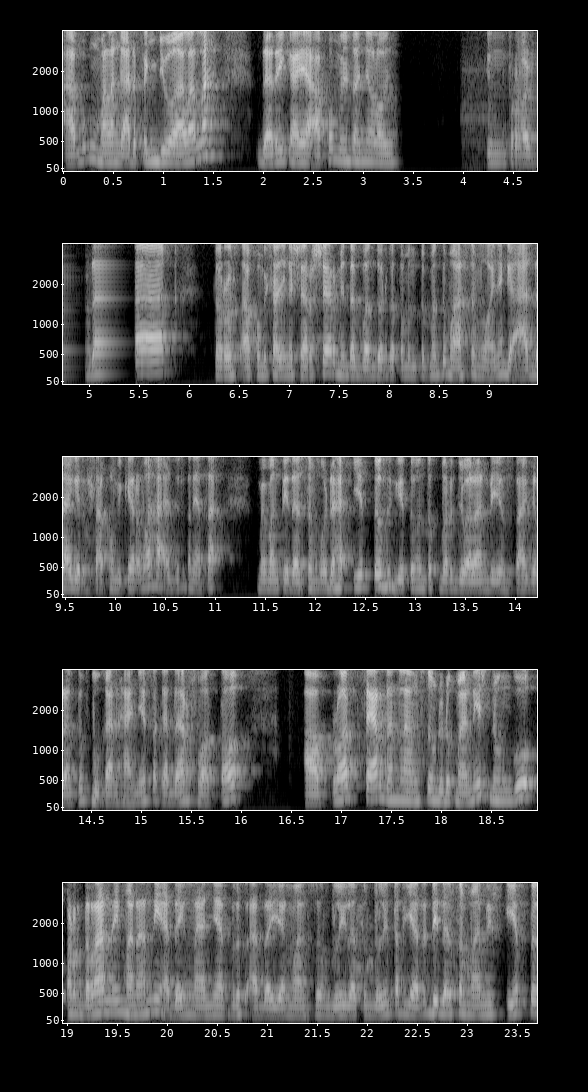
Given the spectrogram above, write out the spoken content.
aku malah nggak ada penjualan lah dari kayak aku misalnya launching produk terus aku misalnya nge-share-share minta bantuan ke teman-teman tuh malah semuanya nggak ada gitu. Terus aku mikir wah aja ternyata memang tidak semudah itu gitu untuk berjualan di Instagram tuh bukan hanya sekedar foto upload, share dan langsung duduk manis nunggu orderan nih mana nih ada yang nanya terus ada yang langsung beli langsung beli ternyata tidak semanis itu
